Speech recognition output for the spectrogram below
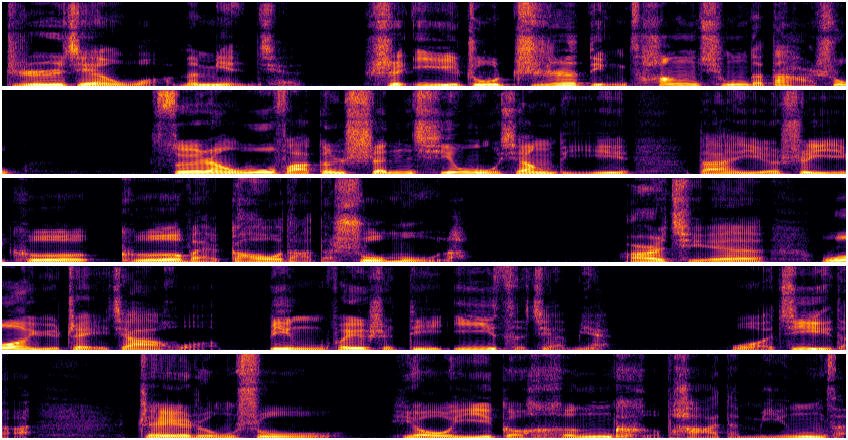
只见我们面前是一株直顶苍穹的大树，虽然无法跟神奇木相比，但也是一棵格外高大的树木了。而且我与这家伙并非是第一次见面，我记得这种树有一个很可怕的名字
